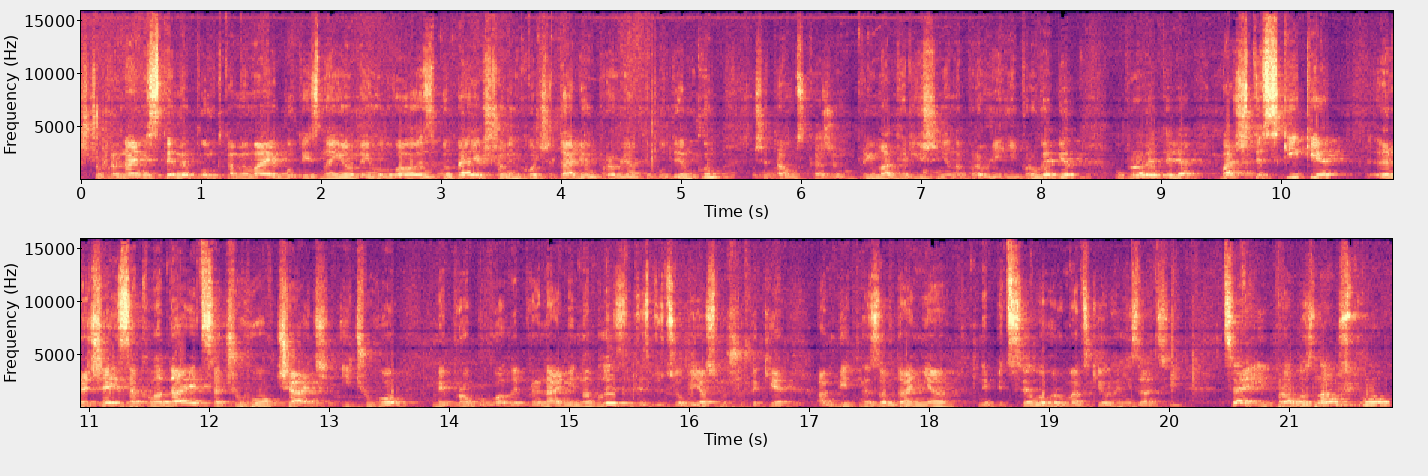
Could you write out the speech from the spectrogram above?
що принаймні з тими пунктами має бути знайомий голова ОСББ, якщо він хоче далі управляти будинком, чи там, скажімо, приймати рішення на правлінні про вибір управителя. Бачите, скільки речей закладається, чого вчать і чого ми пробували принаймні наблизитись до цього. Ясно, що таке амбітне завдання не під силу громадській організації. Це і правознавство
